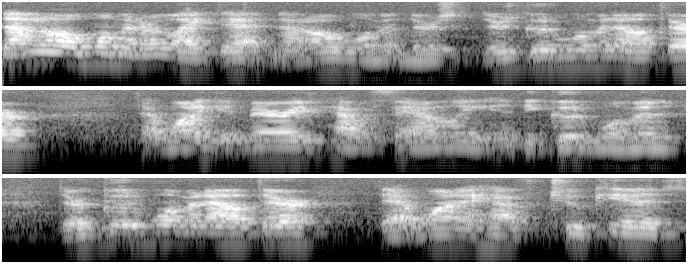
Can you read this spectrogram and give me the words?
not all women are like that. Not all women. There's, there's good women out there that want to get married, have a family, and be good women. There are good women out there that want to have two kids,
